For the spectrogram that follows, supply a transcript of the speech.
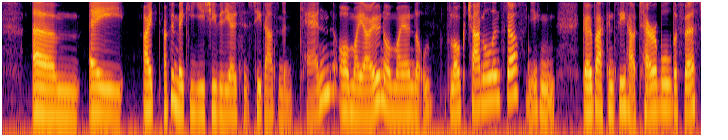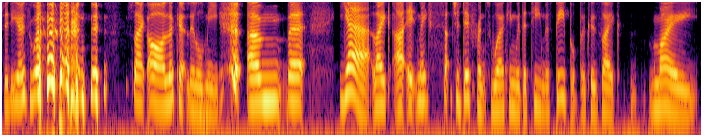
um, a, I, I've been making YouTube videos since 2010 on my own, on my own little vlog channel and stuff, and you can go back and see how terrible the first videos were. it's, it's like, oh, look at little me. Um, but yeah, like uh, it makes such a difference working with a team of people because like my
